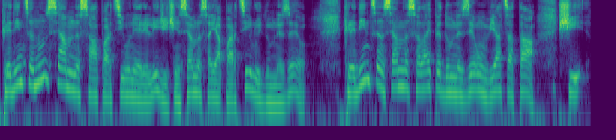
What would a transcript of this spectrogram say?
Credință nu înseamnă să aparții unei religii, ci înseamnă să-i aparții lui Dumnezeu. Credință înseamnă să-L ai pe Dumnezeu în viața ta și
